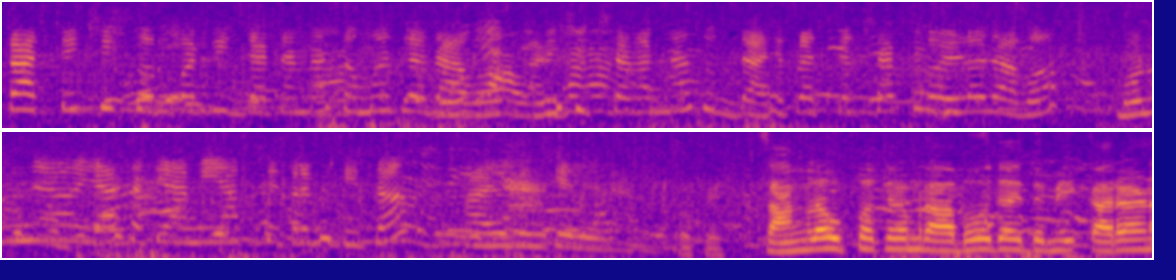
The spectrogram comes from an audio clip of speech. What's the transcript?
प्रात्यक्षिक स्वरूपात विद्यार्थ्यांना समजलं जावं आणि शिक्षकांना सुद्धा हे प्रत्यक्षात कळलं जावं. म्हणून यासाठी आम्ही या क्षेत्रभेटीचं आयोजन केलेलं आहे. ओके. चांगला उपक्रम राबवत आहे तुम्ही कारण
